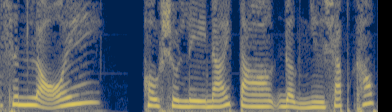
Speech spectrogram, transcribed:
Xin lỗi, Hosuli nói to gần như sắp khóc.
